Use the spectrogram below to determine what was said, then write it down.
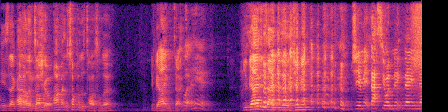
He's like, I'm I own at, the the show. top, I'm at the top of the title there. You're behind the title. What, here? You're behind the title, little Jimmy. Jimmy, that's your nickname now.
